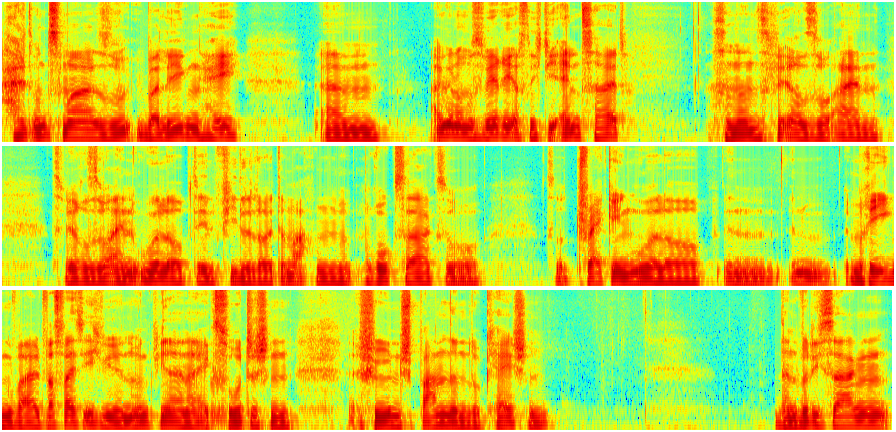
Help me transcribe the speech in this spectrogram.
halt uns mal so überlegen, hey, ähm, angenommen, es wäre jetzt nicht die Endzeit, sondern es wäre so ein, es wäre so ein Urlaub, den viele Leute machen mit dem Rucksack, so so Tracking-Urlaub in, in, im Regenwald, was weiß ich, wie in irgendwie einer exotischen, schönen, spannenden Location, dann würde ich sagen,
